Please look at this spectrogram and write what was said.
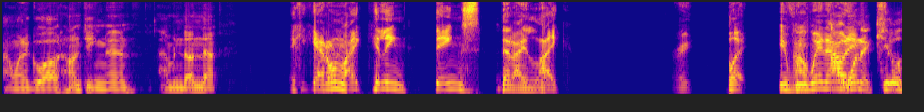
I want to go out hunting, man. I haven't done that. I don't like killing things that I like. All right, but if we I, went out, I and- want to kill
